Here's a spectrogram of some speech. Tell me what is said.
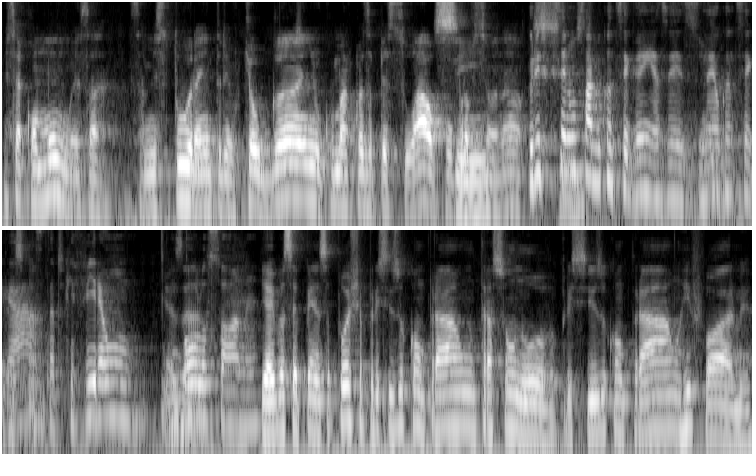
Isso é comum, essa essa mistura entre o que eu ganho com uma coisa pessoal, com Sim. o profissional. Por isso que Sim. você não sabe quanto você ganha às vezes, Sim. né? O quanto você gasta, Exato. porque vira um, um bolo só, né? E aí você pensa, poxa, preciso comprar um tração novo, preciso comprar um reformer.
